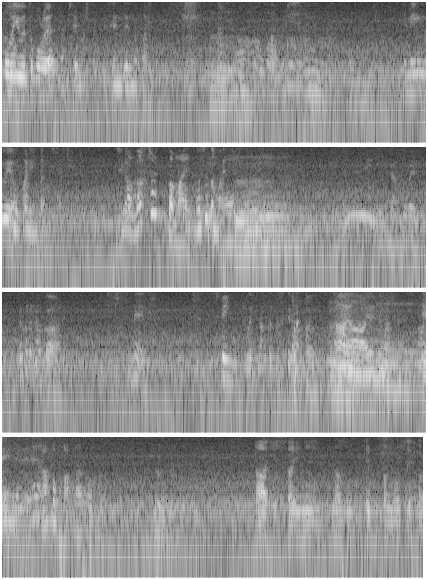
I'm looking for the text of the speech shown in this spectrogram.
そういうところやったんちゃいましたっけ？戦前のパリって。うん。そうかもね、ヘミングウェイもパリにいたんでしたっけ？違うまあ、もうちょっと前です、ね。もうちょっと前ですうねだからなんかねススペインとかでなんか助けたとか、う。んああ言ってますね。スペインで。あ、そっか、なるほうんああ実際になぞってる可能性が。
